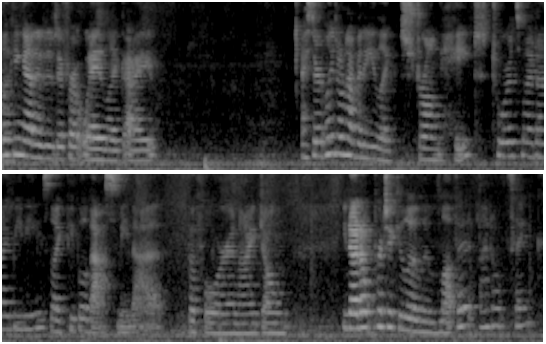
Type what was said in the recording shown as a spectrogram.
Looking at it a different way, like I I certainly don't have any like strong hate towards my diabetes. Like people have asked me that before and I don't you know, I don't particularly love it, I don't think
